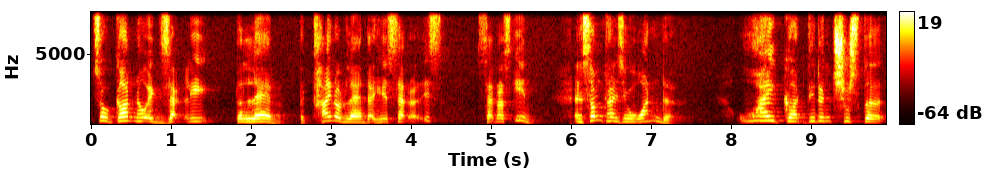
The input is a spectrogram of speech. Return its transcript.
So God knows exactly the land, the kind of land that He set us, set us in. And sometimes you wonder, why God didn't choose the,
